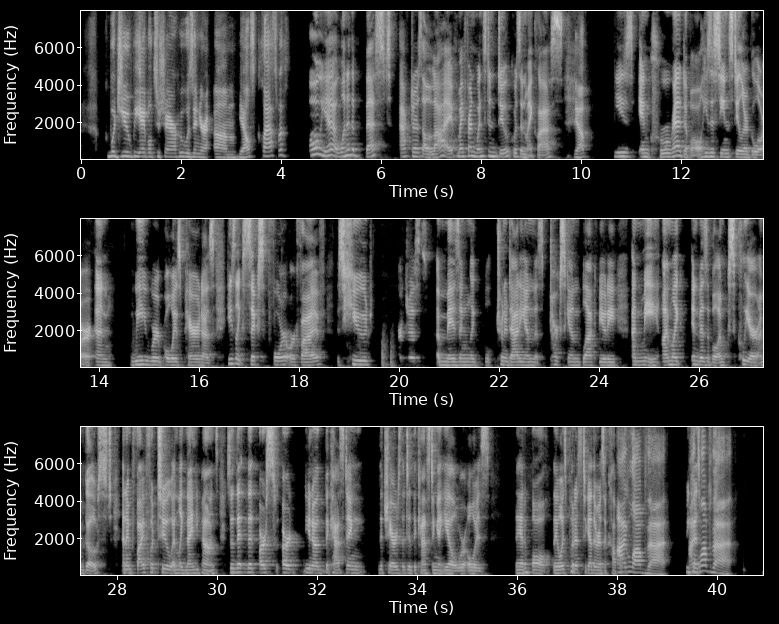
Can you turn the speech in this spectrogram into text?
would you be able to share who was in your um Yale class with? Oh yeah, one of the best actors alive. My friend Winston Duke was in my class. Yep. He's incredible. He's a scene stealer galore. And we were always paired as he's like six, four or five, this huge, gorgeous, amazing, like Trinidadian, this dark skinned black beauty. And me, I'm like invisible. I'm clear. I'm ghost. And I'm five foot two and like 90 pounds. So that, that our, our, you know, the casting, the chairs that did the casting at Yale were always, they had a ball. They always put us together as a couple. I love that. because I love that.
